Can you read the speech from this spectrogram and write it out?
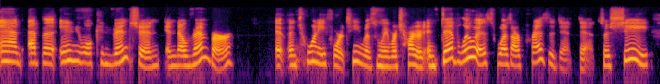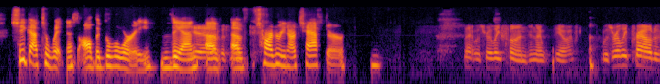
And at the annual convention in November, in 2014 was when we were chartered and deb lewis was our president then. So she she got to witness all the glory then yeah, of, of chartering our chapter. That was really fun and i you know i was really proud of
